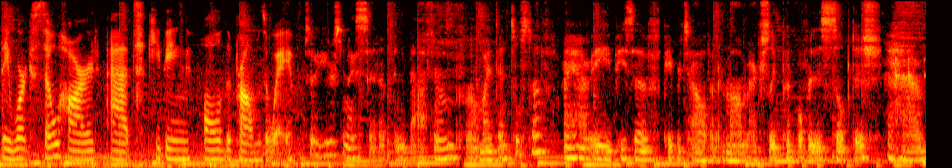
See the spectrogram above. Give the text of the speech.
they work so hard at keeping all the problems away. So here's my setup in the bathroom for all my dental stuff. I have a piece of paper towel that my mom actually put over this soap dish. I have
